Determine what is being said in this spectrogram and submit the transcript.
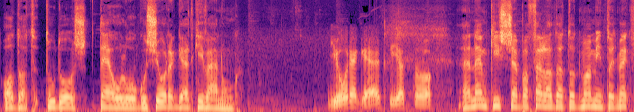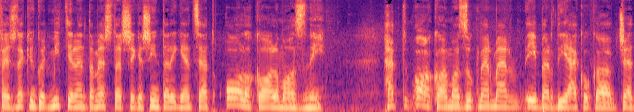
adattudós, teológus. Jó reggelt kívánunk! Jó reggelt, sziasztok! Nem kisebb a feladatod ma, mint hogy megfejtsd nekünk, hogy mit jelent a mesterséges intelligenciát alkalmazni. Hát alkalmazzuk, mert már éber diákok a chat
